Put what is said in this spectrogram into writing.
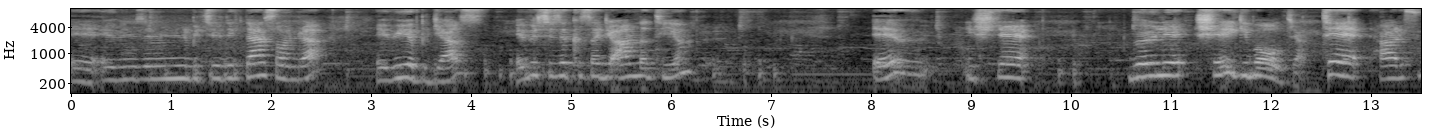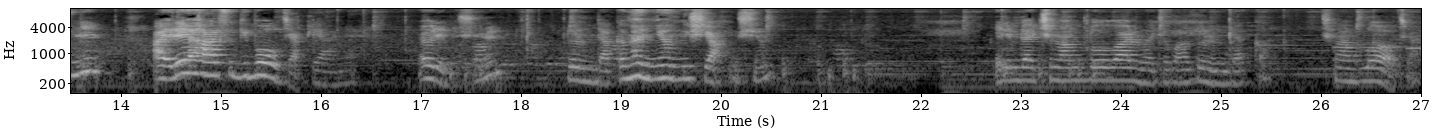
e, evin zeminini bitirdikten sonra evi yapacağız. Evi size kısaca anlatayım. Ev işte böyle şey gibi olacak. T harfinin ay R harfi gibi olacak yani. Öyle düşünün. Durun bir dakika ben yanlış yapmışım. Elimden çimen bloğu var mı acaba? Durun bir dakika. Çimen bloğu alacağım.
